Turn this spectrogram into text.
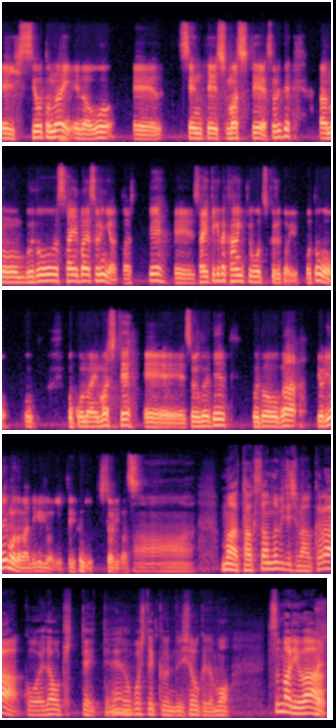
えー必要とない枝を、えー選定しまして、それで、あの、ブドウを栽培するにあたって、えー最適な環境を作るということをお行いまして、えーそれで、ブドウがより良いものができるようにというふうにしております。あーまあたくさん伸びてしまうからこう枝を切っていってね、残していくんでしょうけどもつまりは、はい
